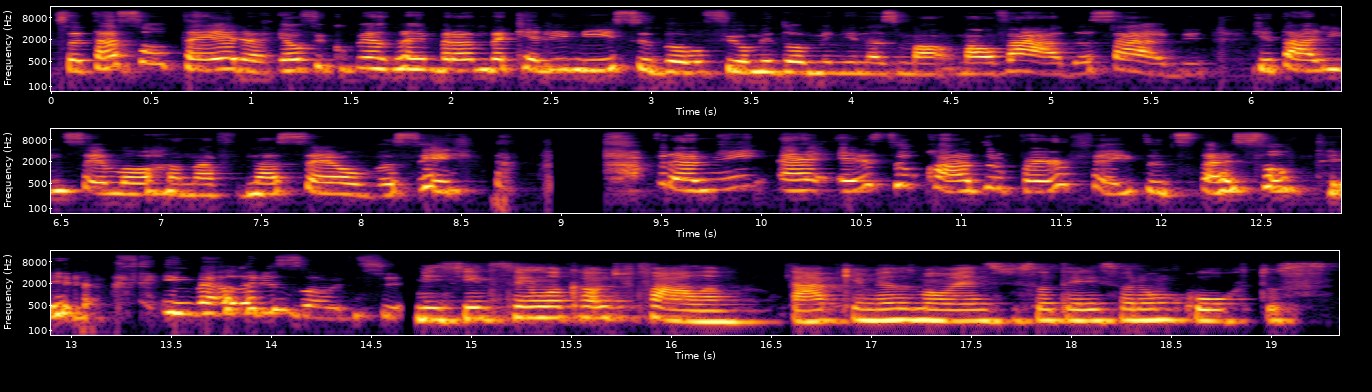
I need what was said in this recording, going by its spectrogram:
Você tá solteira, eu fico lembrando daquele início do filme do Meninas Mal Malvadas, sabe? Que tá ali em Lohan na, na selva, assim. Para mim, é esse o quadro perfeito de estar solteira em Belo Horizonte. Me sinto sem local de fala, tá? Porque meus momentos de solteirice foram curtos.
